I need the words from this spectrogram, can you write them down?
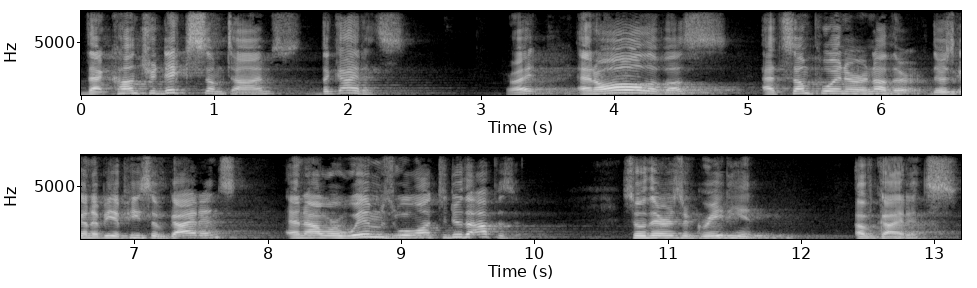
that contradicts sometimes the guidance right? And all of us, at some point or another, there's going to be a piece of guidance, and our whims will want to do the opposite. So there is a gradient of guidance.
